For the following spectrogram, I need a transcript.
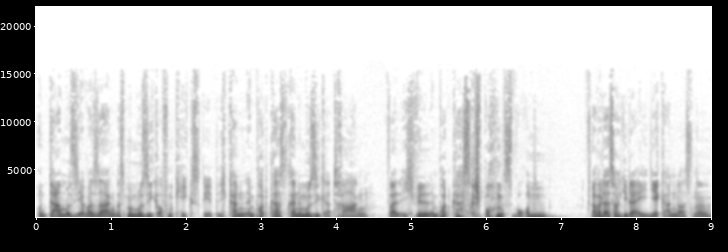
und da muss ich aber sagen, dass mir Musik auf den Keks geht. Ich kann im Podcast keine Musik ertragen, weil ich will im Podcast gesprochenes Wort. Mhm. Aber da ist auch jeder Jack anders, ne?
